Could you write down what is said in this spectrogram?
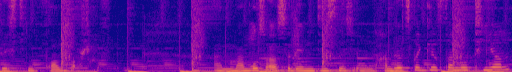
richtigen Formvorschriften. Ähm, man muss außerdem dies nicht im Handelsregister notieren,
